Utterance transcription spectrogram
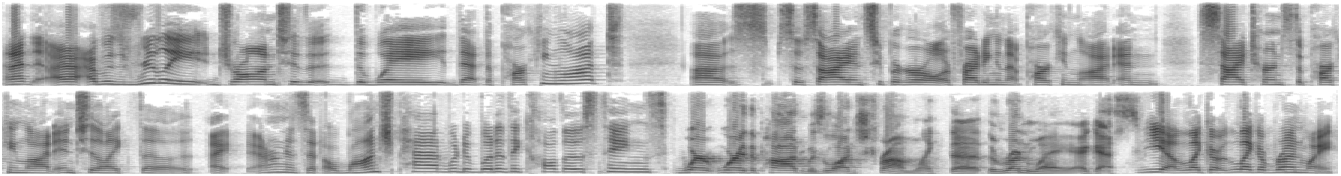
and I, I was really drawn to the the way that the parking lot uh, so Psi and Supergirl are fighting in that parking lot, and Psi turns the parking lot into like the I, I don't know is it a launch pad? What do, what do they call those things? Where where the pod was launched from, like the the runway, I guess. Yeah, like a like a runway,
